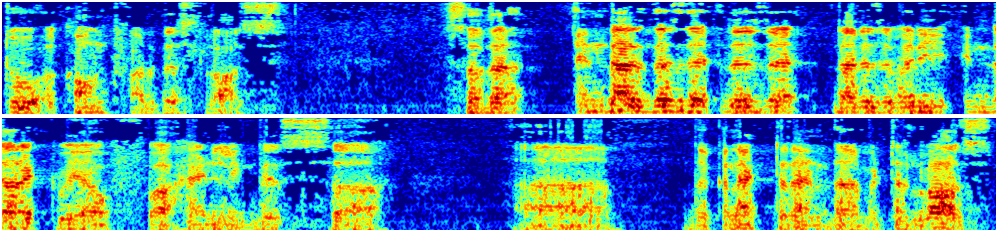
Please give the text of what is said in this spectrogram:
to account for this loss. So the indirect, there's a, there's a, there is a very indirect way of uh, handling this uh, uh, the connector and the emitter loss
